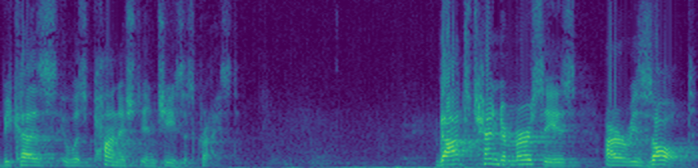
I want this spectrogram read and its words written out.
Because it was punished in Jesus Christ. God's tender mercies are a result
